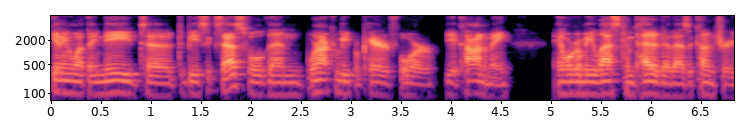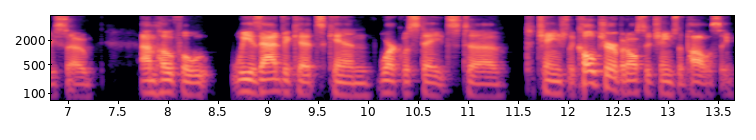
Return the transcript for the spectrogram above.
getting what they need to to be successful, then we're not going to be prepared for the economy and we're going to be less competitive as a country. So I'm hopeful we as advocates can work with states to to change the culture, but also change the policy.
